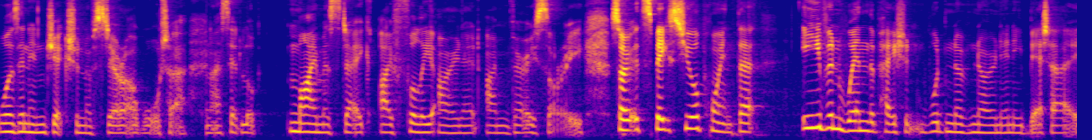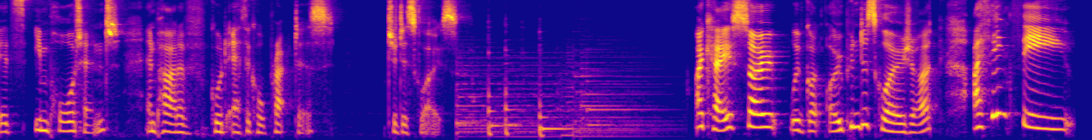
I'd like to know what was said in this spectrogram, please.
was an injection of sterile water. And I said, look, my mistake. I fully own it. I'm very sorry. So it speaks to your point that even when the patient wouldn't have known any better, it's important and part of good ethical practice to disclose. Okay, so we've got open disclosure. I think the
